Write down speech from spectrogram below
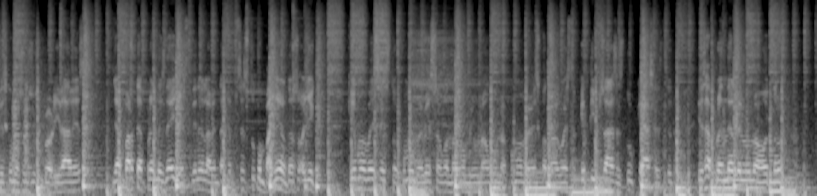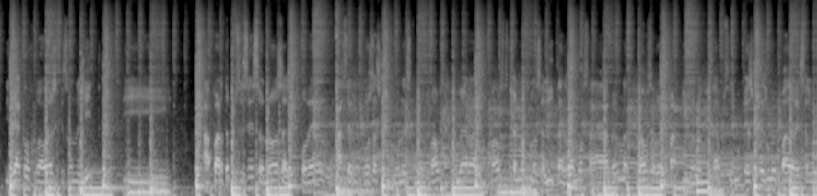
ves cómo son sus prioridades y aparte aprendes de ellos, tienes la ventaja, pues es tu compañero, entonces, oye, ¿cómo ves esto? ¿Cómo me ves cuando hago mi uno a uno? ¿Cómo me ves cuando hago esto? ¿Qué tips haces? ¿Tú qué haces? Y es aprender del uno a otro y ya con jugadores que son elite y aparte pues es eso, ¿no? O sea, poder hacer cosas comunes como vamos a comer, vamos a echarnos unas alitas, vamos a ver una, vamos a ver el partido, lo que sea, pues es, es muy padre, es algo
